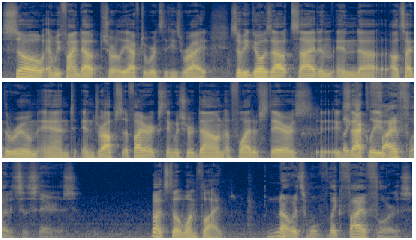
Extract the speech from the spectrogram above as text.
So, and we find out shortly afterwards that he's right. So he goes outside and, and uh, outside the room and and drops a fire extinguisher down a flight of stairs. Like Exactly. five flights of stairs. Well, it's still one flight. No, it's like five floors.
